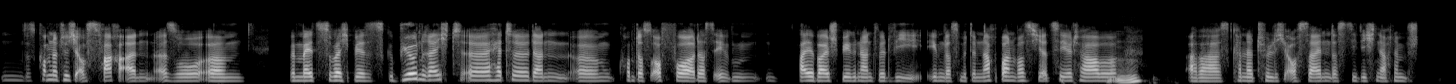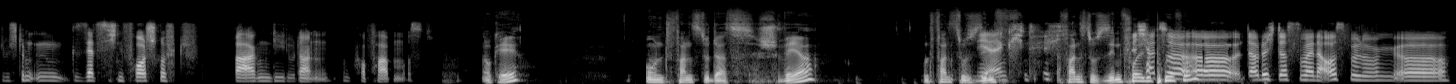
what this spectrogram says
Das kommt natürlich aufs Fach an. Also ähm, wenn man jetzt zum Beispiel das Gebührenrecht äh, hätte, dann ähm, kommt das oft vor, dass eben ein Fallbeispiel genannt wird, wie eben das mit dem Nachbarn, was ich erzählt habe. Mhm. Aber es kann natürlich auch sein, dass die dich nach einem best- bestimmten gesetzlichen Vorschrift fragen, die du dann im Kopf haben musst. Okay. Und fandst du das schwer? Und fandst du es Nee, eigentlich nicht. fandst du es sinnvoll, Ich die hatte äh, dadurch, dass meine Ausbildung äh,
